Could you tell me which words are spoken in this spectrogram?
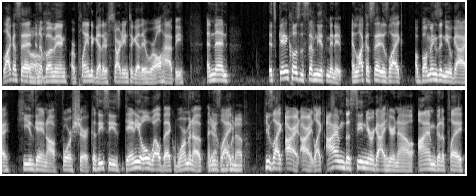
Lacazette and Oh. Aubameyang are playing together, starting together. We're all happy, and then it's getting close to the 70th minute, and Lacazette is like, "Aubameyang's a new guy. He's getting off for sure." Because he sees Danny Welbeck warming up, and Yeah, he's like, warming up. He's like, all right, all right, like I'm the senior guy here now. I'm gonna play,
